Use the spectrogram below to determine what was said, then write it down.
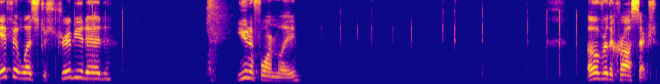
if it was distributed uniformly over the cross section.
